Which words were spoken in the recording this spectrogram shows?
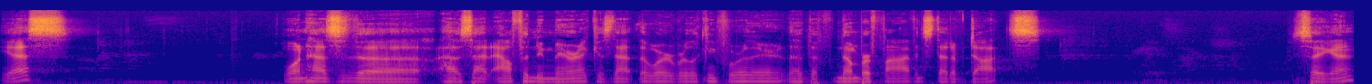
Yes. One has the has that alphanumeric. Is that the word we're looking for there? The, the number five instead of dots. Say again.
